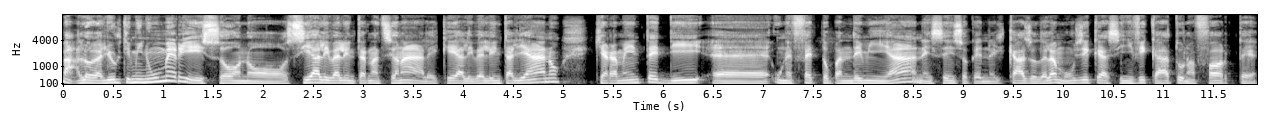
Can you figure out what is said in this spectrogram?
Ma allora, gli ultimi numeri sono sia a livello internazionale che a livello italiano chiaramente di eh, un effetto pandemia, nel senso che nel caso della musica ha significato una forte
